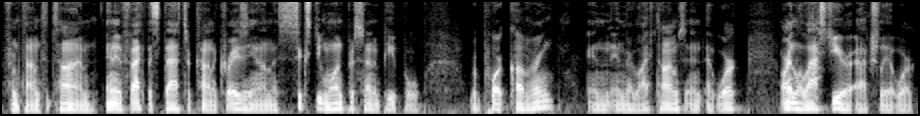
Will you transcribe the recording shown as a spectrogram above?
from time to time. And in fact, the stats are kind of crazy on this. 61% of people report covering in, in their lifetimes in, at work, or in the last year, actually, at work.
